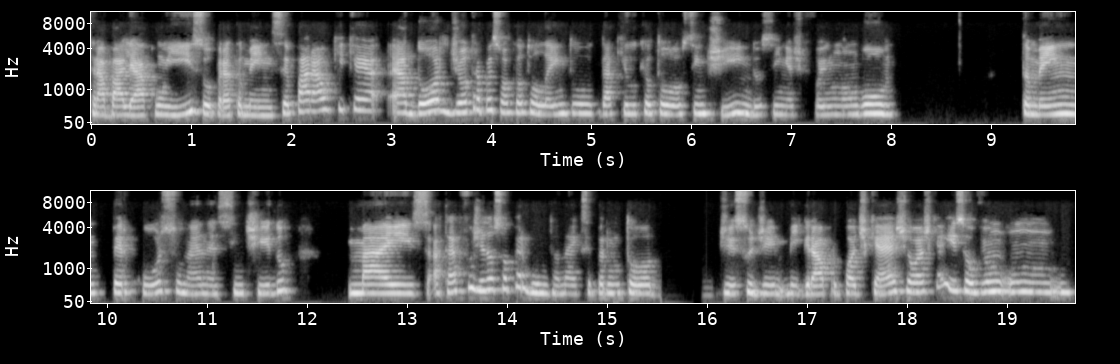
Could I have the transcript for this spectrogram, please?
trabalhar com isso para também separar o que, que é, é, a dor de outra pessoa que eu tô lendo daquilo que eu tô sentindo, assim, acho que foi um longo também percurso, né, nesse sentido, mas até fugir da sua pergunta, né, que você perguntou disso de migrar para o podcast, eu acho que é isso, eu vi um, um,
